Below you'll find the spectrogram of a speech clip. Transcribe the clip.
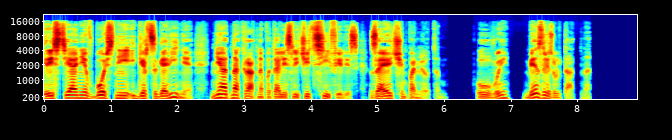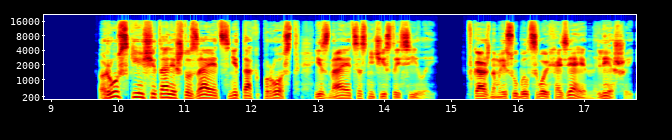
Крестьяне в Боснии и Герцеговине неоднократно пытались лечить сифилис заячьим пометом. Увы, безрезультатно. Русские считали, что заяц не так прост и знается с нечистой силой. В каждом лесу был свой хозяин, леший,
